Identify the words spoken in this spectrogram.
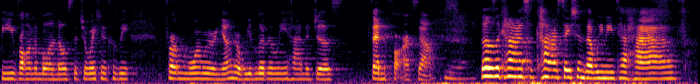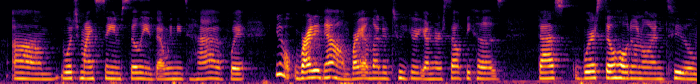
be vulnerable in those situations. Because we, from when we were younger, we literally had to just fend for ourselves. Yeah. Those are the kind of conversations that we need to have, um, which might seem silly that we need to have with you know, write it down. Write a letter to your younger self because that's we're still holding on to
